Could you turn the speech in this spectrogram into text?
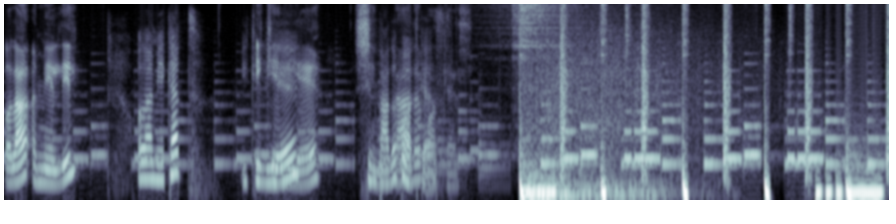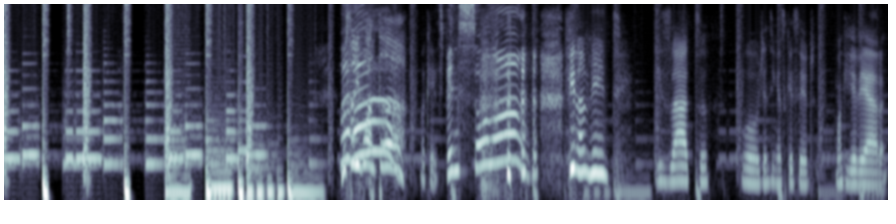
Olá, a minha Lil Olá, minha Cat. E que, e que ele é... é Chintada Podcast. De volta! Ok. It's been so long! Finalmente! Exato. Uou, já tinha esquecido como que ele era.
